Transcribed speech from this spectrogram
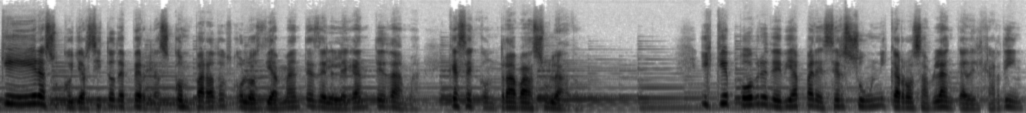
¿Qué era su collarcito de perlas comparados con los diamantes de la elegante dama que se encontraba a su lado? Y qué pobre debía parecer su única rosa blanca del jardín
